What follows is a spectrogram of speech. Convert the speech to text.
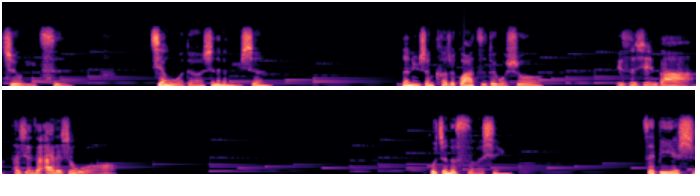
只有一次见我的是那个女生，那女生嗑着瓜子对我说：“你死心吧，他现在爱的是我。”我真的死了心，在毕业时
